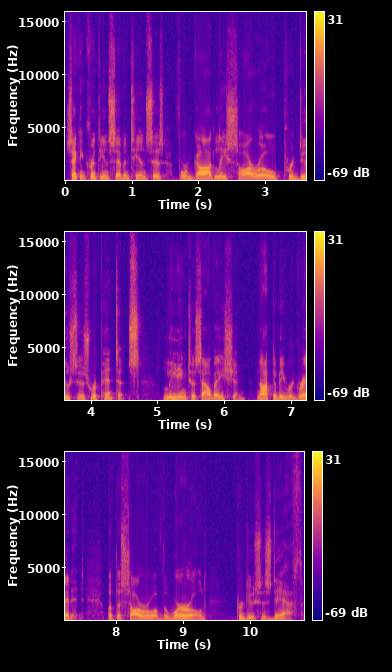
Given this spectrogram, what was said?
2 Corinthians 7:10 says, "For godly sorrow produces repentance, leading to salvation, not to be regretted, but the sorrow of the world produces death."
